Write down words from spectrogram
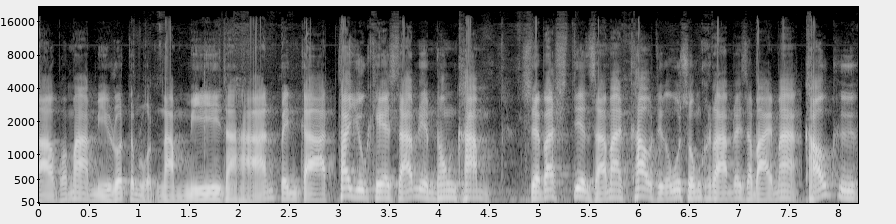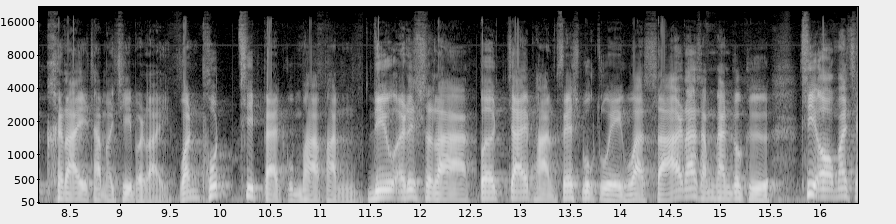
ลาวพม่ามีรถตำรวจนำมีทหารเป็นกาดถ้าอยู่เขตสามเหลี่ยมทองคำ เซบาสเตียนสามารถเข้าถึงอาวุธสงครามได้สบายมาก เขาคือใครทำอาชีพอะไร วันพุธที่ 8 กุมภาพันธ์ ดิวอริสลาเปิดใจผ่าน Facebook ตัวเองว่าสาระสำคัญก็คือ ที่ออกมาแฉ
